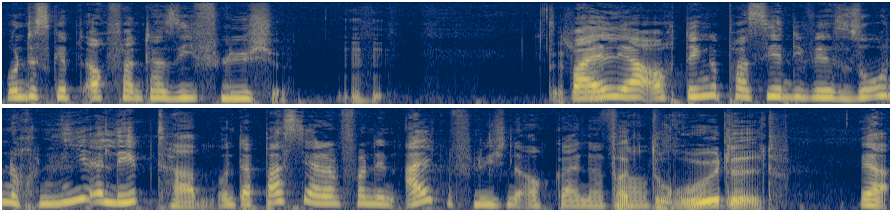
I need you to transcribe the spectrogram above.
und es gibt auch Fantasieflüche. Das Weil ja auch Dinge passieren, die wir so noch nie erlebt haben. Und da passt ja dann von den alten Flüchen auch keiner drauf. Verdrödelt. Ja.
